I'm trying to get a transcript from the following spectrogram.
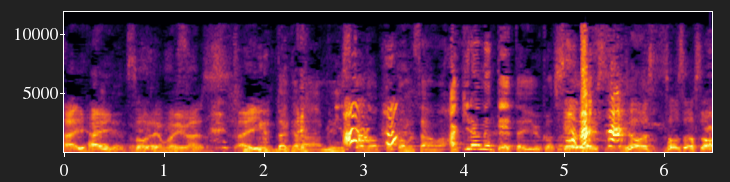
はいはい、そうで思います。はい。だからミニスカ .com さんは諦めてということそうです。そうそうそうそう。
